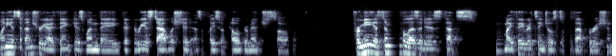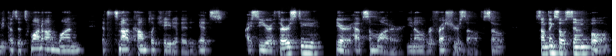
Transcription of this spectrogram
20th century, I think, is when they, they reestablished it as a place of pilgrimage. So for me, as simple as it is, that's my favorite St. Joseph apparition because it's one-on-one, it's not complicated. It's, I see you're thirsty, here, have some water, you know, refresh yourself. So something so simple,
